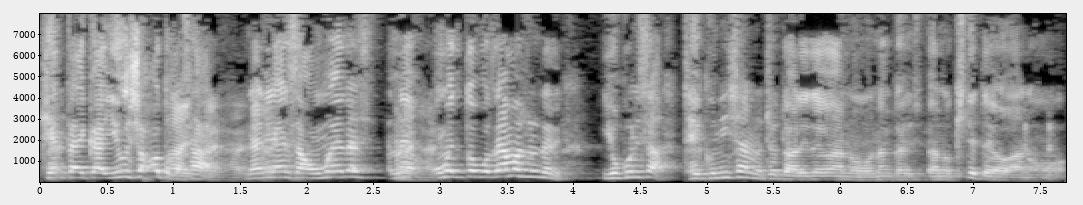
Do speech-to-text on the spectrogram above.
県大会優勝とかはいはいさはいは、い何々さんお前だし、ねはいはいおめでとうございますみたいに、横にさ、テクニシャンのちょっとあれだよ、あの、なんか、あの、来てたよ、あの、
